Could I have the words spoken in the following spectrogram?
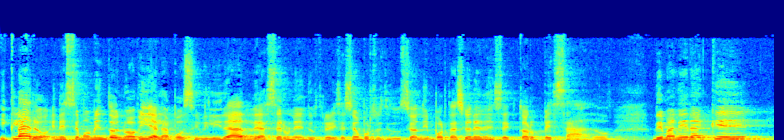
y claro, en ese momento no había la posibilidad de hacer una industrialización por sustitución de importaciones en el sector pesado. De manera que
